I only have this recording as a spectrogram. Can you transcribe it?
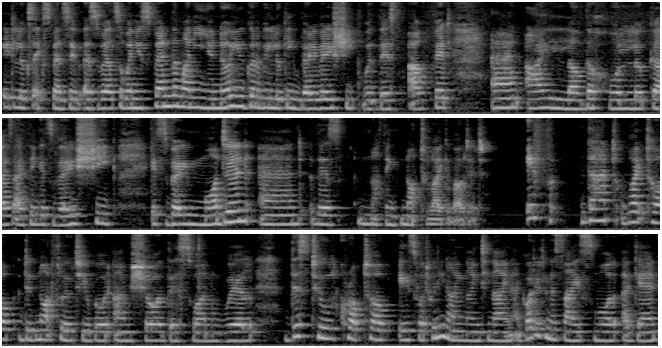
it looks expensive as well. So when you spend the money you know you're going to be looking very very chic with this outfit. And I love the whole look guys. I think it's very chic. It's very modern and there's nothing not to like about it. If that white top did not float to your boat i'm sure this one will. This tulle crop top is for $29.99 i got it in a size small again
